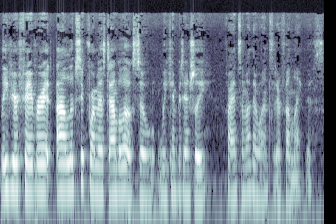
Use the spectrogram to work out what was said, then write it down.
leave your favorite uh, lipstick formulas down below so we can potentially find some other ones that are fun like this.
